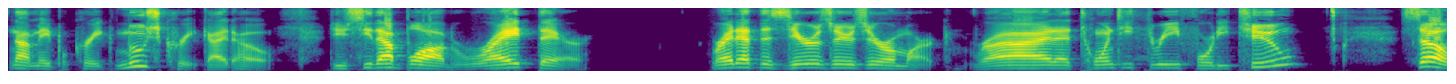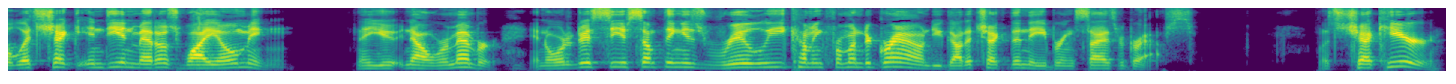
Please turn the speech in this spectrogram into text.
Not Maple Creek, Moose Creek, Idaho. Do you see that blob right there? Right at the 000 mark. Right at 2342. So, let's check Indian Meadows, Wyoming. Now, you, now remember, in order to see if something is really coming from underground, you got to check the neighboring seismographs. Let's check here.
